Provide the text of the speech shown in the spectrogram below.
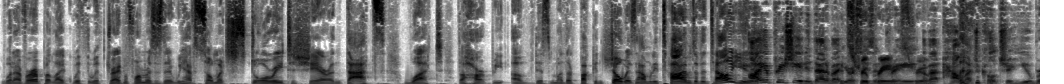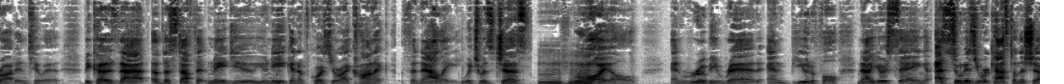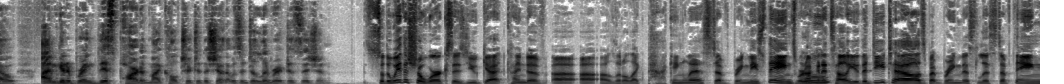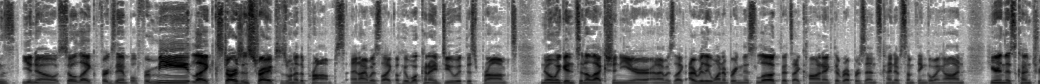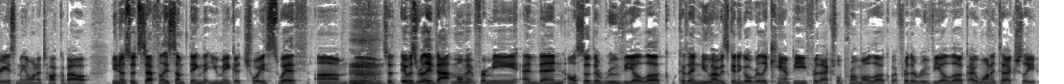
whatever. But like with with drag performers is that we have so much story to share and that's what the heartbeat of this motherfucking show is. How many times do I have to tell you? I appreciated that about It's your true, season Pri. three, about how much culture you brought into it, because that uh, the stuff that made you unique, and of course your iconic finale, which was just Mm-hmm. royal and ruby red and beautiful. Now you're saying as soon as you were cast on the show, I'm going to bring this part of my culture to the show. That was a deliberate decision. So the way the show works is you get kind of a, a, a little like packing list of bring these things. We're not going to mm-hmm. tell you the details but bring this list of things you know. So like for example for me like stars and stripes was one of the prompts and i was like okay what can i do with this prompt? Knowing it's an election year and i was like i really want to bring this look that's iconic that represents kind of something going on here in this country something i want to talk about you know so it's definitely something that you make a choice with um, so it was really that moment for me and then also the reveal look because i knew i was going to go really campy for the actual promo look but for the reveal look i wanted to actually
